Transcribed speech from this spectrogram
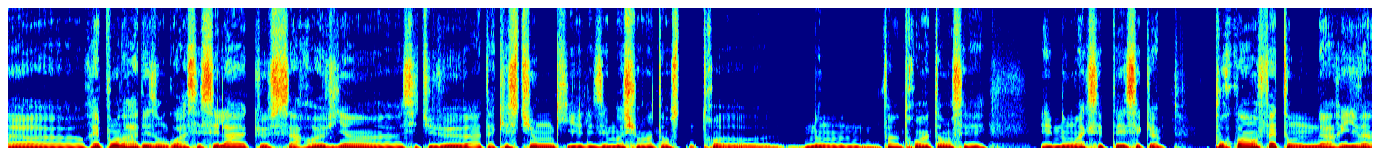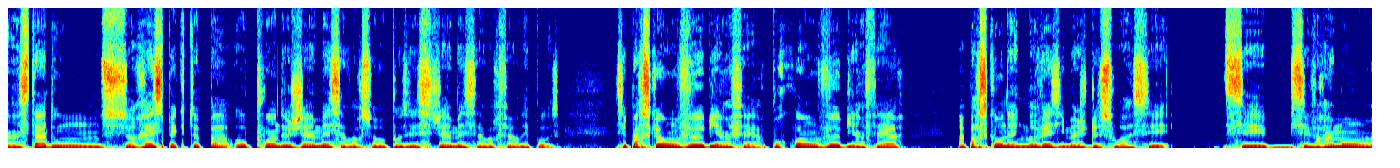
euh, répondre à des angoisses. Et c'est là que ça revient, euh, si tu veux, à ta question qui est les émotions intenses, trop, euh, non, enfin, trop intenses et, non acceptées. C'est que pourquoi en fait on arrive à un stade où on ne se respecte pas au point de jamais savoir se reposer, jamais savoir faire des pauses? C'est parce qu'on veut bien faire. Pourquoi on veut bien faire? Bah Parce qu'on a une mauvaise image de soi. C'est c'est vraiment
